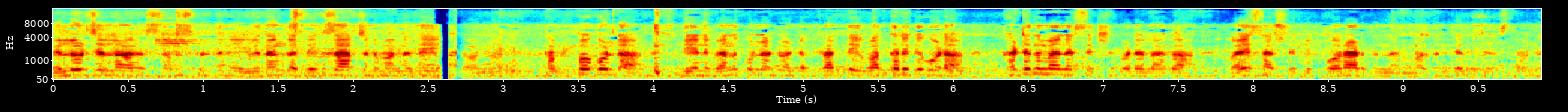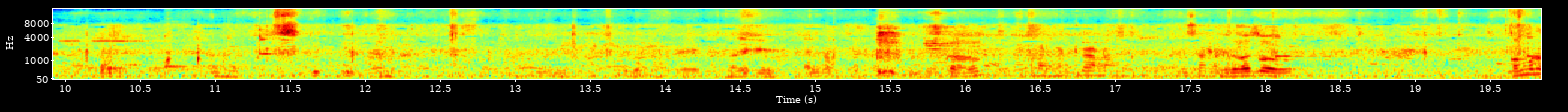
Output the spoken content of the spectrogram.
నెల్లూరు జిల్లా సంస్కృతిని ఈ విధంగా దిగజార్చడం అన్నది తప్పకుండా దీని వెనుకున్నటువంటి ప్రతి ఒక్కరికి కూడా కఠినమైన శిక్ష పడేలాగా వైఎస్ఆర్సీపీ పోరాడుతుందని మాత్రం తెలియజేస్తున్నాను ఈరోజు ఆంధ్ర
